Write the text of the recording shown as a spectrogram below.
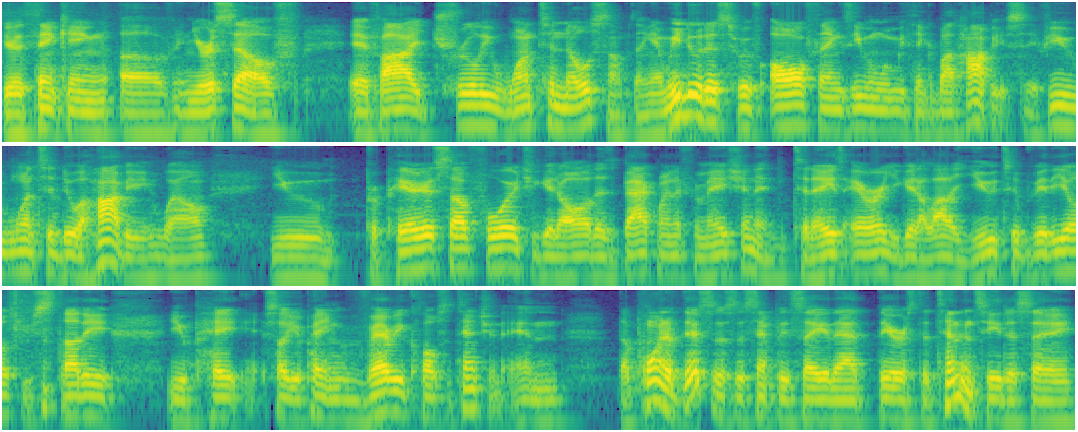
you're thinking of in yourself. If I truly want to know something, and we do this with all things, even when we think about hobbies. If you want to do a hobby, well, you prepare yourself for it. You get all this background information. In today's era, you get a lot of YouTube videos. You study, you pay, so you're paying very close attention. And the point of this is to simply say that there's the tendency to say,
